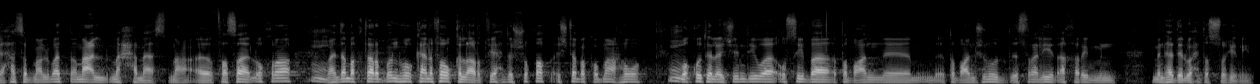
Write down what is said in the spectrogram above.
حسب معلوماتنا مع مع حماس مع فصائل أخرى. وعندما اقترب منه كان فوق الأرض في إحدى الشقق اشتبكوا معه وقتل الجندي وأصيب طبعا طبعا جنود إسرائيليين آخرين من من هذه الوحدة الصهيونية.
